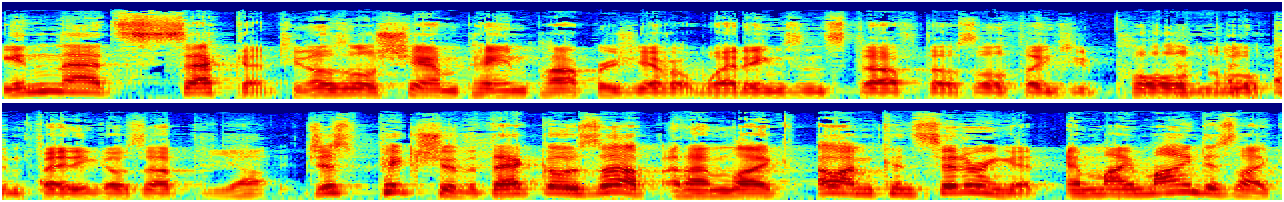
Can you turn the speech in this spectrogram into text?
In that second, you know those little champagne poppers you have at weddings and stuff. Those little things you pull and the little confetti goes up. Yep. Just picture that that goes up, and I'm like, oh, I'm considering it, and my mind is like,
